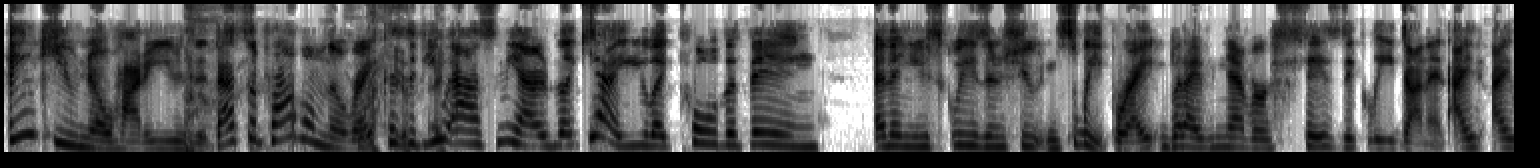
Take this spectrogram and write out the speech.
think you know how to use it, that's the problem though, right? Because right, if you ask me, I would be like, yeah, you like pull the thing and then you squeeze and shoot and sweep, right? But I've never physically done it. I, I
